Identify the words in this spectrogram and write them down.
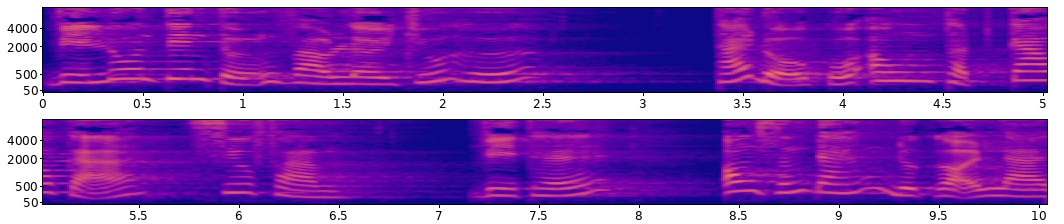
vì luôn tin tưởng vào lời Chúa hứa. Thái độ của ông thật cao cả, siêu phàm. Vì thế, ông xứng đáng được gọi là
